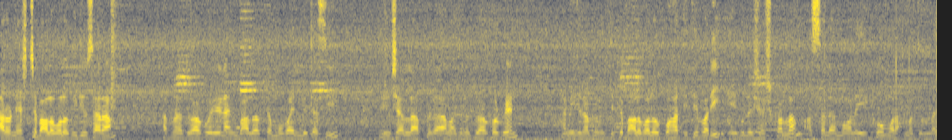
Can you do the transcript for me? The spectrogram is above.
আরও নেক্সটে ভালো ভালো ভিডিও ছাড়াম। আপনারা দোয়া করেন, আমি ভালো একটা মোবাইল নিতেছি ইনশাল্লাহ আপনারা আমার জন্য দোয়া করবেন। আমি যেন আপনাদেরকে ভালো ভালো উপহার দিতে পারি এগুলো শেষ করলাম। আসসালামু আলাইকুম রহমতুল্লাহ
